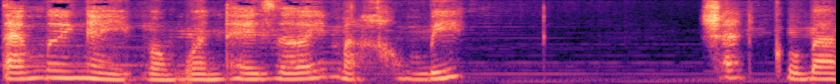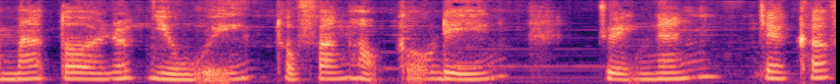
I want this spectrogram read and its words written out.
80 ngày vòng quanh thế giới mà không biết. Sách của ba má tôi rất nhiều quyển thuộc văn học cổ điển, truyện ngắn, Chekhov,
